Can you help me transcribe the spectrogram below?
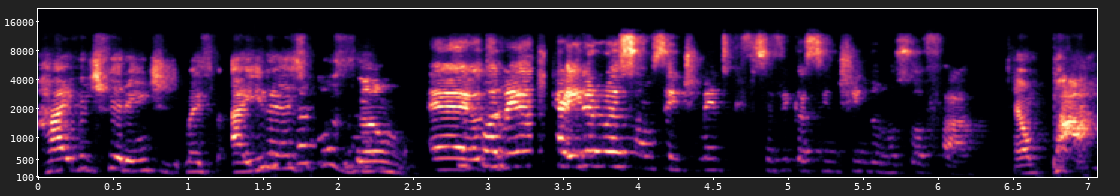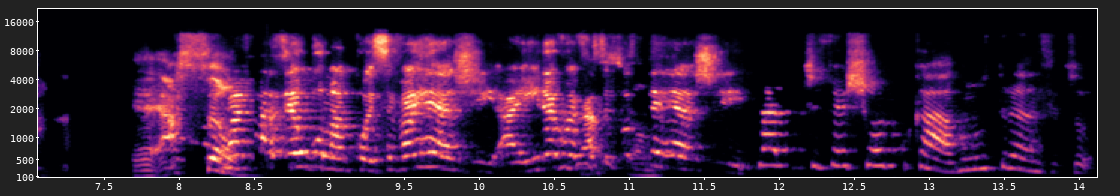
Raiva é diferente, mas a ira é a explosão. É, eu Você pode- também acho que a ira não é só um sentimento que você fica sentindo no sofá. É um pá! É Você ação. vai fazer alguma coisa, você vai reagir. A ira vai fazer Reação. você reagir. O cara te fechou no carro, no trânsito.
